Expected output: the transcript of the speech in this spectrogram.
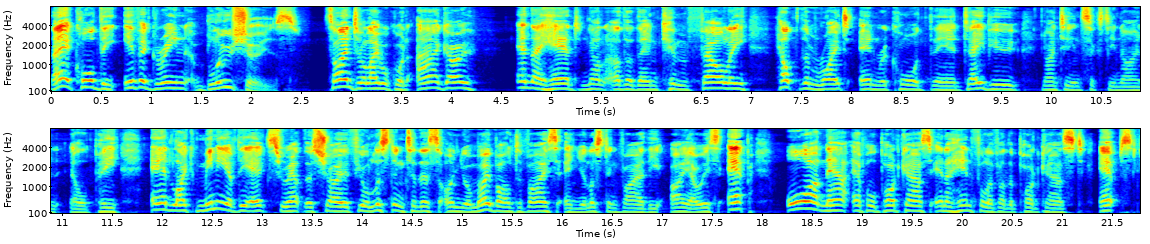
They are called the Evergreen Blue Shoes signed to a label called Argo, and they had none other than Kim Fowley, helped them write and record their debut 1969 LP. And like many of the acts throughout this show, if you're listening to this on your mobile device and you're listening via the iOS app, or now Apple Podcasts and a handful of other podcast apps.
